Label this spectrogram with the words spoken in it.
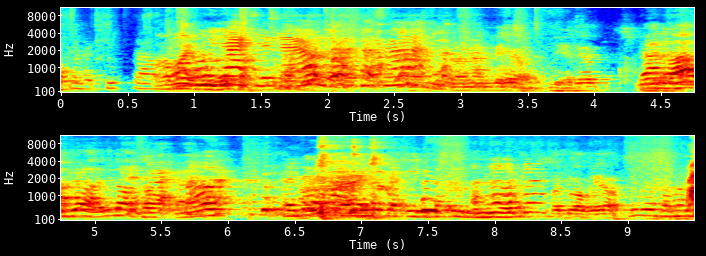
บอะไรจุดเก้าเอาไม่รู้ยากกินแล้วเหลือแต่ชาแล้วนั่นเดียวเดี๋ยวเดี๋ยวยังวะเดี๋ยวที่เราสอบนะไอ้เด็กมันจะอินจะอื่นเนื้อสะดวกแล้วชื่อว่ามันเอ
